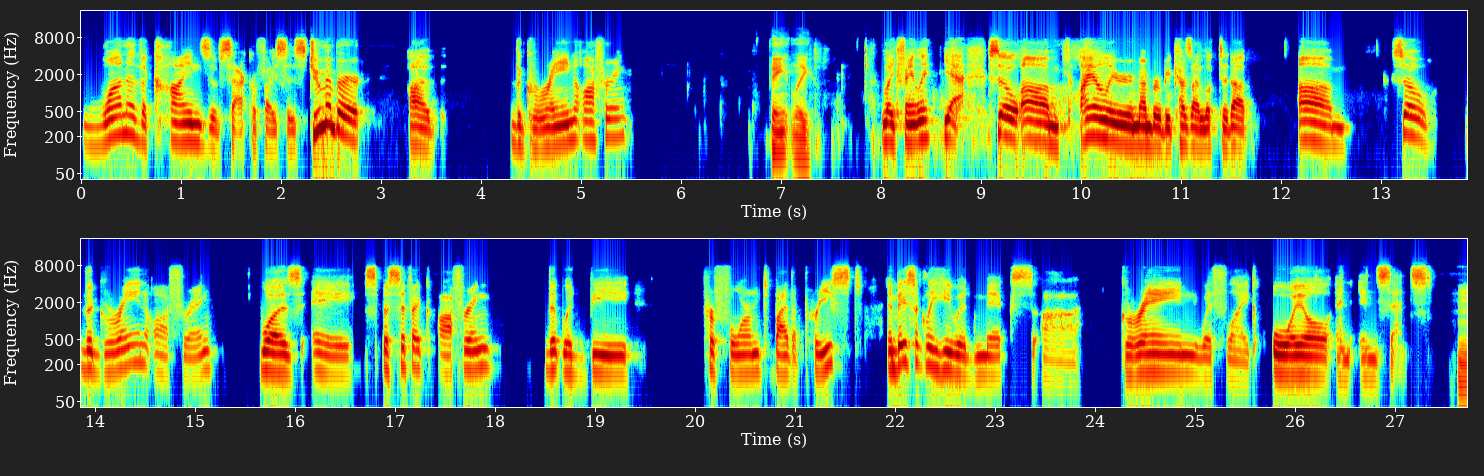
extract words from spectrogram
one of the kinds of sacrifices do you remember uh, the grain offering faintly. Like faintly? Yeah. So um, I only remember because I looked it up. Um, so the grain offering was a specific offering that would be performed by the priest. And basically, he would mix uh, grain with like oil and incense. Hmm.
